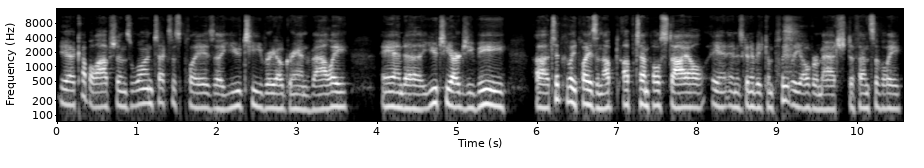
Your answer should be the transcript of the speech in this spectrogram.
Yeah, a couple options. One, Texas plays a UT Rio Grande Valley and a UT RGV uh, typically plays an up up tempo style and, and, is going to be completely overmatched defensively.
